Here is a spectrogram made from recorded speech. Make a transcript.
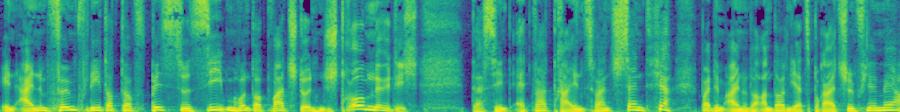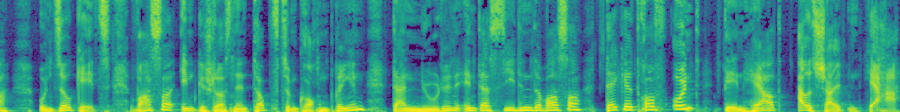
in einem 5-Liter-Topf bis zu 700 Wattstunden Strom nötig. Das sind etwa 23 Cent. Ja, bei dem einen oder anderen jetzt bereits schon viel mehr. Und so geht's. Wasser im geschlossenen Topf zum Kochen bringen, dann Nudeln in das siedende Wasser, Deckel drauf und den Herd ausschalten. Ja,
